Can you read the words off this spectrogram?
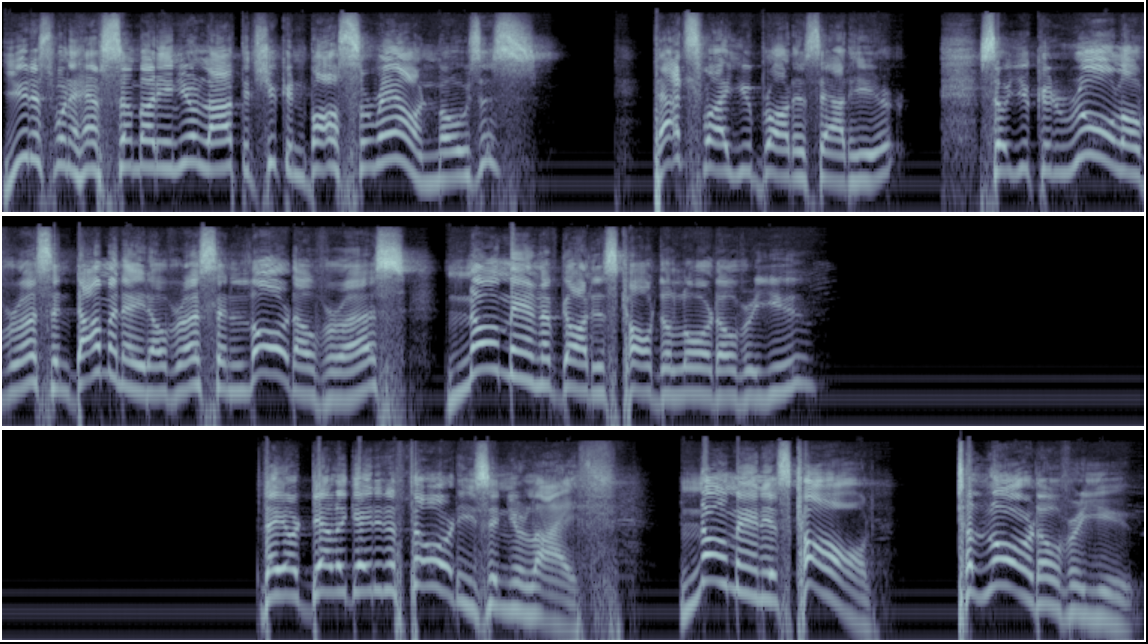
You just want to have somebody in your life that you can boss around, Moses. That's why you brought us out here. So you could rule over us and dominate over us and lord over us. No man of God is called to lord over you. They are delegated authorities in your life. No man is called to lord over you.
